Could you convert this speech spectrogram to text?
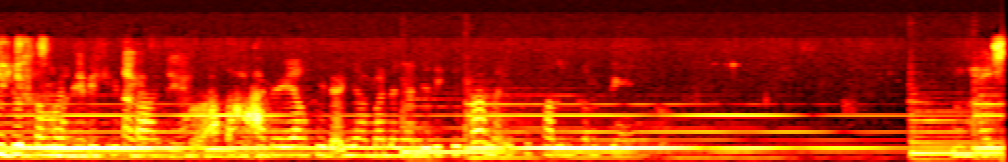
jujur sama diri kita. gitu gitu. ya. Apakah ada yang tidak nyaman dengan diri kita? Nah itu paling penting. Hmm, harus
